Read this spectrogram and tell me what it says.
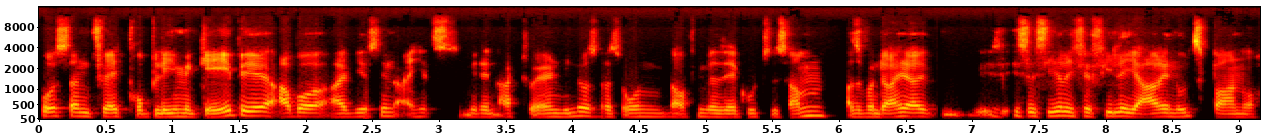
wo es dann vielleicht Probleme gäbe, aber äh, wir sind eigentlich jetzt mit den aktuellen Windows-Versionen laufen wir sehr gut zusammen. Also von daher ist es sicherlich für viele Jahre nutzbar noch.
